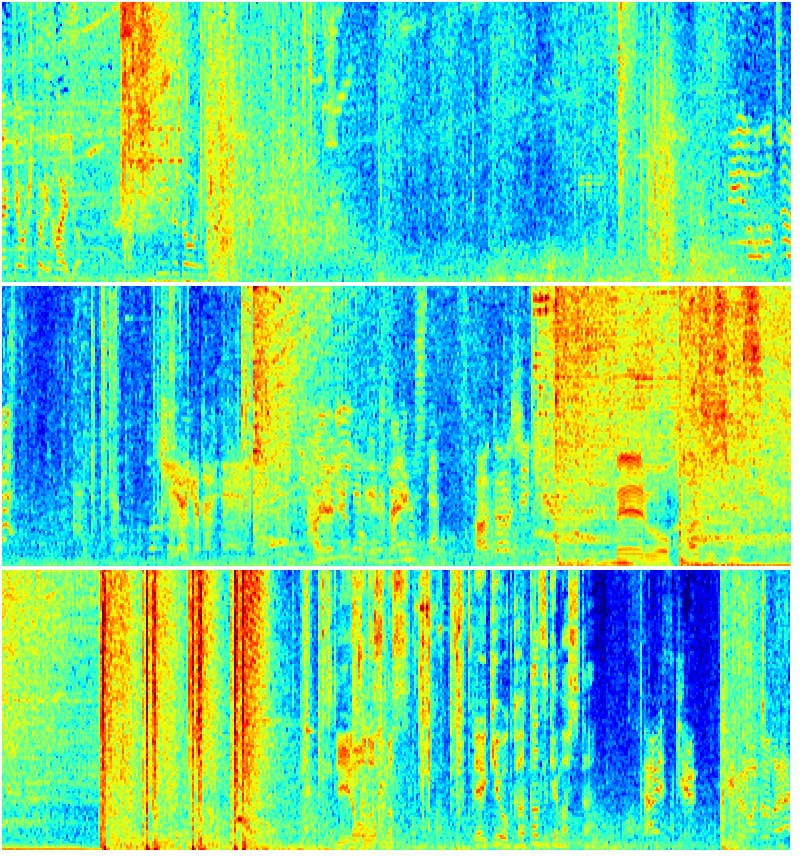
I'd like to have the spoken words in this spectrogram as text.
敵を一人排除。シールドをリチャージリロード中気合が足りねえ。早く行くぜ新しい。キルベールを外します。リロードします敵を片付けました。ナイスキル。気分はどうだ？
